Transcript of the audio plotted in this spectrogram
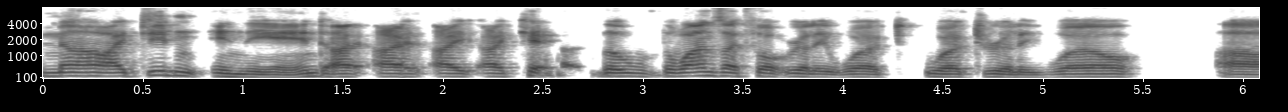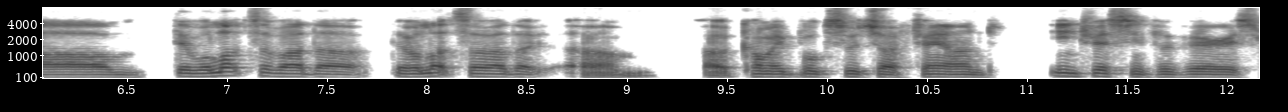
No, I didn't. In the end, I, I, I kept the the ones I thought really worked worked really well. Um, there were lots of other there were lots of other um, uh, comic books which I found interesting for various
